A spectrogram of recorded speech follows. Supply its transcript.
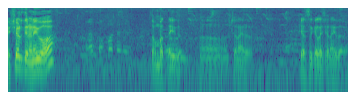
ಎಷ್ಟು ಹೇಳ್ತೀರಾ ನೀವು? ತೊಂಬತ್ತೈದು ಹಾಂ ಚೆನ್ನಾಗಿದ್ದಾವೆ. ಕೆಲಸಕ್ಕೆಲ್ಲ ಚೆನ್ನಾಗಿದ್ದಾವೆ.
